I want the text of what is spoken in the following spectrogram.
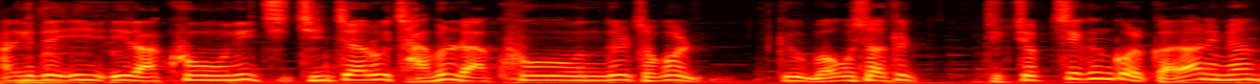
아니 근데 이, 이 라쿤이 지, 진짜로 잡은 라쿤들 저걸 그 머그샷을 직접 찍은 걸까요? 아니면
